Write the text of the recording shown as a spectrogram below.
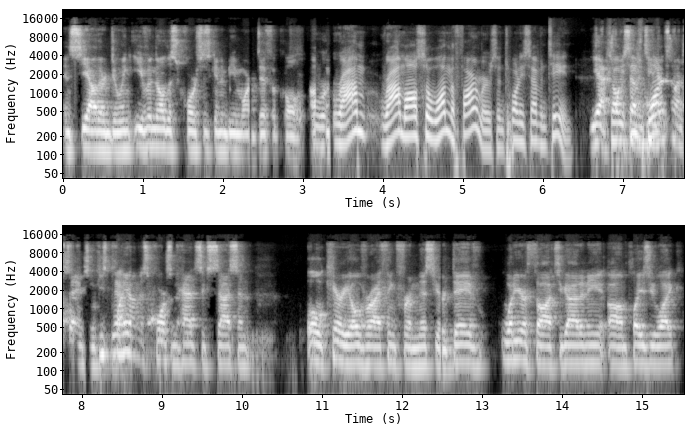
and see how they're doing, even though this course is going to be more difficult. Um, Rahm Rahm also won the Farmers in 2017. Yeah, So 2017. won- That's what I'm saying. So he's played on this course and had success, and will carry over, I think, from this year. Dave, what are your thoughts? You got any um, plays you like?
